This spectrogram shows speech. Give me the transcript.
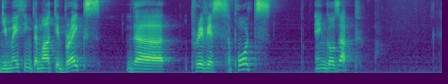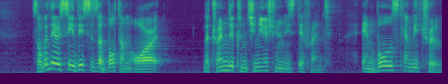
you may think the market breaks the previous supports and goes up. So whether you see this as a bottom or the trend continuation is different. and both can be true.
